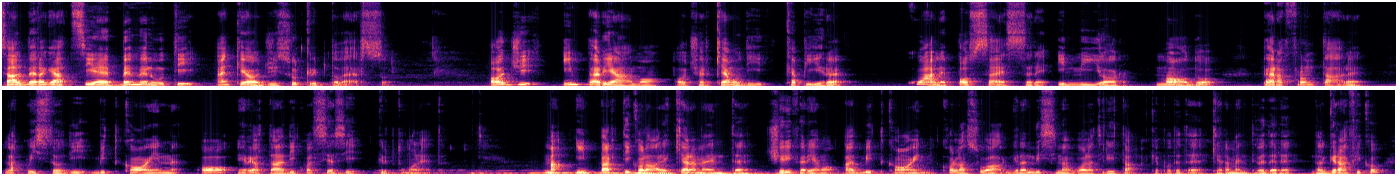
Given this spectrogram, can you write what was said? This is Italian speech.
Salve ragazzi e benvenuti anche oggi sul Criptoverso. Oggi impariamo o cerchiamo di capire quale possa essere il miglior modo per affrontare l'acquisto di Bitcoin o in realtà di qualsiasi criptomoneta. Ma in particolare chiaramente ci riferiamo a Bitcoin con la sua grandissima volatilità che potete chiaramente vedere dal grafico.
